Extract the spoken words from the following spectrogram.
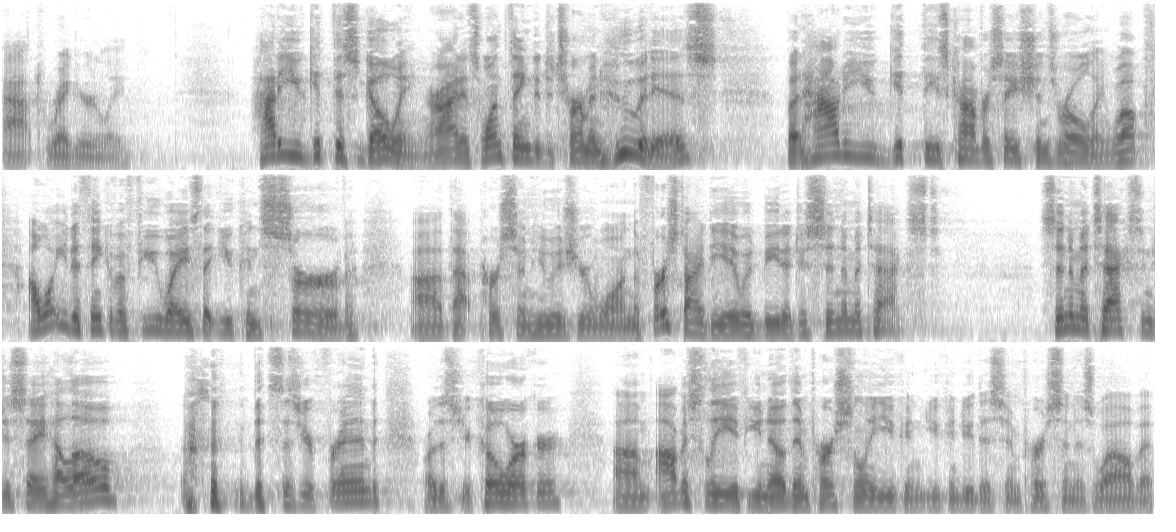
at regularly. How do you get this going? All right, it's one thing to determine who it is, but how do you get these conversations rolling? Well, I want you to think of a few ways that you can serve uh, that person who is your one. The first idea would be to just send them a text. Send them a text and just say, hello, this is your friend or this is your coworker. Um, obviously, if you know them personally, you can, you can do this in person as well, but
